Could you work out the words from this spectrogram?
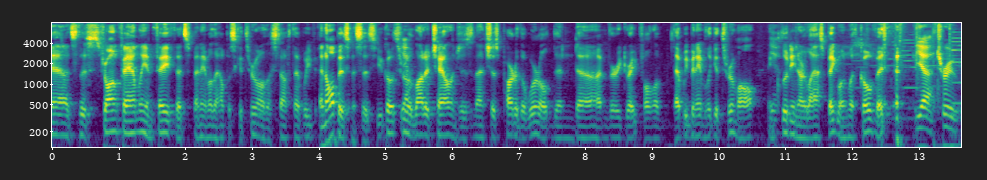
yeah, it's the strong family and faith that's been able to help us get through all the stuff that we've. In all businesses, you go through yeah. a lot of challenges, and that's just part of the world. And uh, I'm very grateful that we've been able to get through them all, yeah. including our last big one with COVID. yeah, true.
